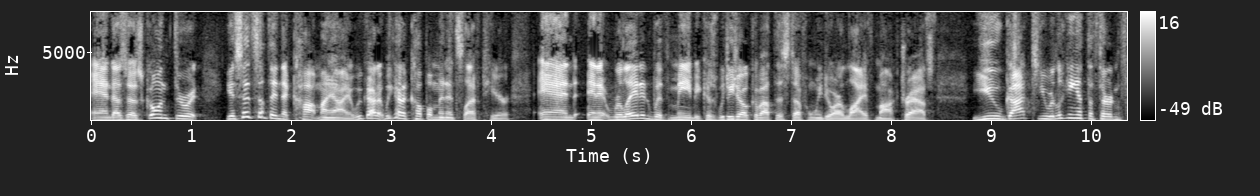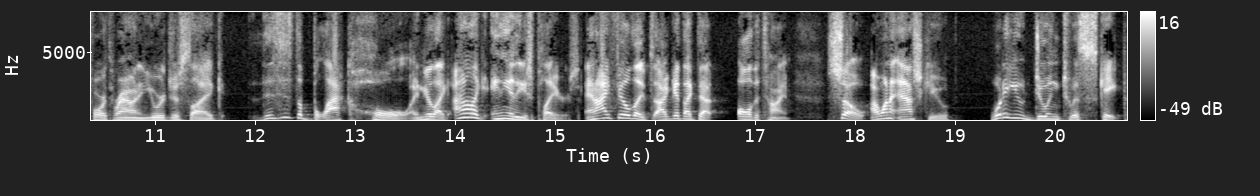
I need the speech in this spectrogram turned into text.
And as I was going through it, you said something that caught my eye. We've got, we got a couple minutes left here. And, and it related with me because we joke about this stuff when we do our live mock drafts. You got, to, you were looking at the third and fourth round and you were just like, this is the black hole. And you're like, I don't like any of these players. And I feel like I get like that all the time. So I want to ask you, what are you doing to escape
